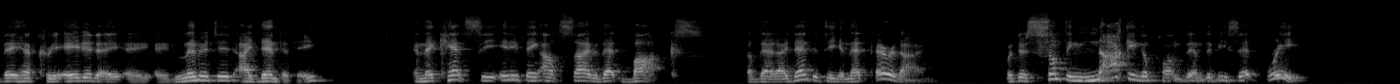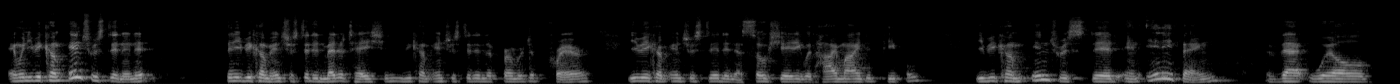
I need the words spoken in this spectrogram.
They have created a, a, a limited identity and they can't see anything outside of that box of that identity and that paradigm but there's something knocking upon them to be set free. And when you become interested in it, then you become interested in meditation, you become interested in affirmative prayer, you become interested in associating with high minded people, you become interested in anything that will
